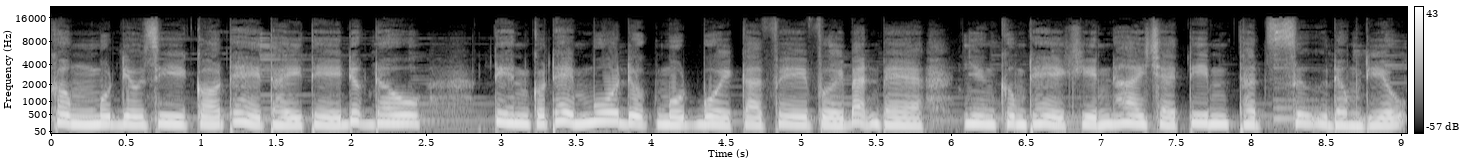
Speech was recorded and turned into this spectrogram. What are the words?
không một điều gì có thể thay thế được đâu. Tiền có thể mua được một buổi cà phê với bạn bè, nhưng không thể khiến hai trái tim thật sự đồng điệu.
